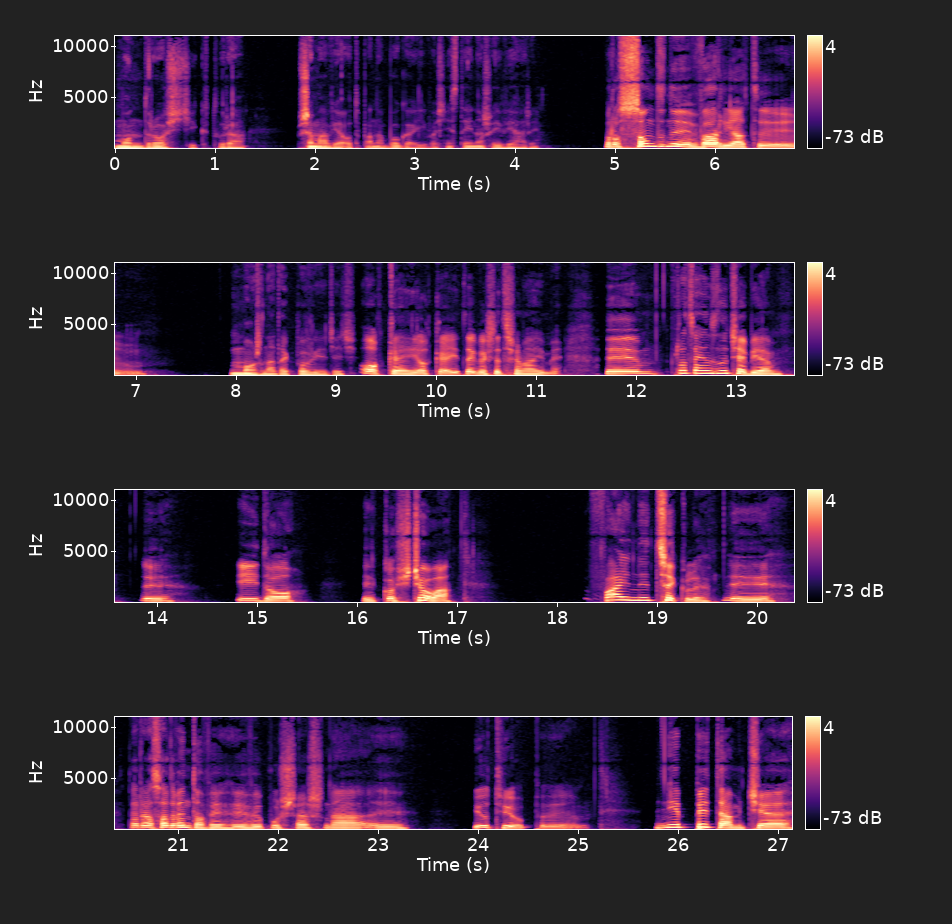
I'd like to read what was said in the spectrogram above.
mądrości, która przemawia od Pana Boga i właśnie z tej naszej wiary. Rozsądny wariat. Y, Można tak powiedzieć. Okej, okay, okej, okay, tego się trzymajmy. Y, wracając do ciebie i do kościoła. Fajny cykl. Teraz adwentowy wypuszczasz na YouTube. Y, nie pytam cię,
